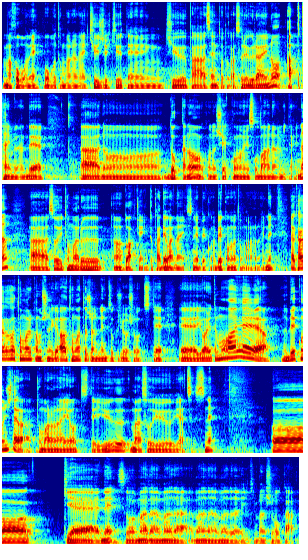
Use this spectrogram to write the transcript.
まあほぼねほぼ止まらない。99.9%とかそれぐらいのアップタイムなんであのどっかのこのシェコイン、ソラーナみたいなあそういう止まるあブロックチェーンとかではないですね、ベーコン。ベコンは止まらないね。だから価格が止まるかもしれないけど、あ、止まったじゃん、連続上昇っつって、えー言われても、あ、いやいやいや、ベーコン自体は止まらないよっつっていう、まあそういうやつですね。オーケーね。そう、まだまだ、まだまだ行きましょうか。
